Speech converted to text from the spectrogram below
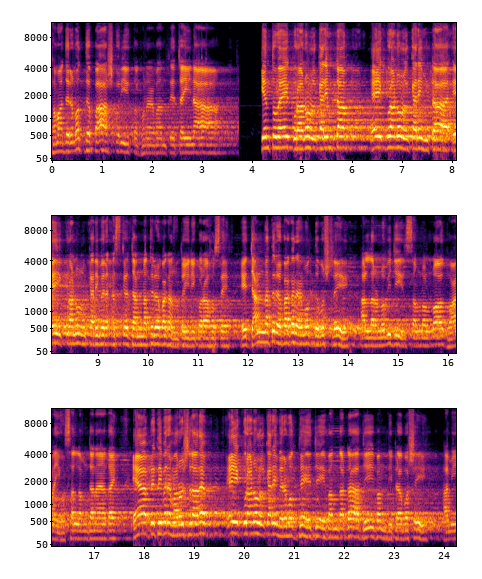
সমাজের মধ্যে পাশ করি, তখন আর মানতে চাই না। কিন্তু এই কোরআনুল কারিমটা, এই কোরআনুল কারিমটা, এই কোরআনুল কারিমের আজকে জান্নাতের বাগান তৈরি করা হচ্ছে। এই জান্নাতের বাগানের মধ্যে বসলে আল্লাহর নবীজি সাল্লাল্লাহু আলাইহি ওয়াসাল্লাম জানায় দেয়, এ পৃথিবীর মানুষরা এই কোরআনুল কারিমের মধ্যে যে বান্দাটা, যে বান্দিটা বসে, আমি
